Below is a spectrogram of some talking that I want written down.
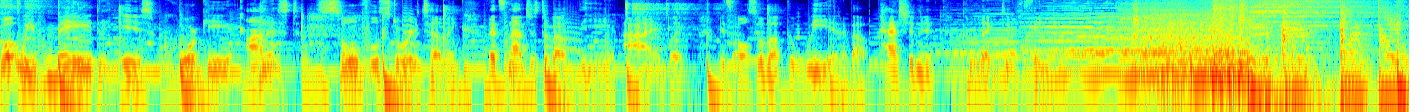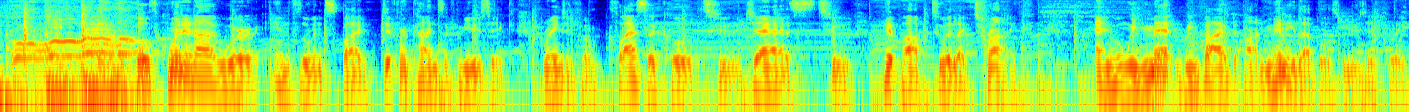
What we've made is quirky, honest, soulful storytelling that's not just about the I, but it's also about the we and about passionate, collective thinking. Oh. Both Quinn and I were influenced by different kinds of music, ranging from classical to jazz to hip hop to electronic. And when we met, we vibed on many levels musically.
